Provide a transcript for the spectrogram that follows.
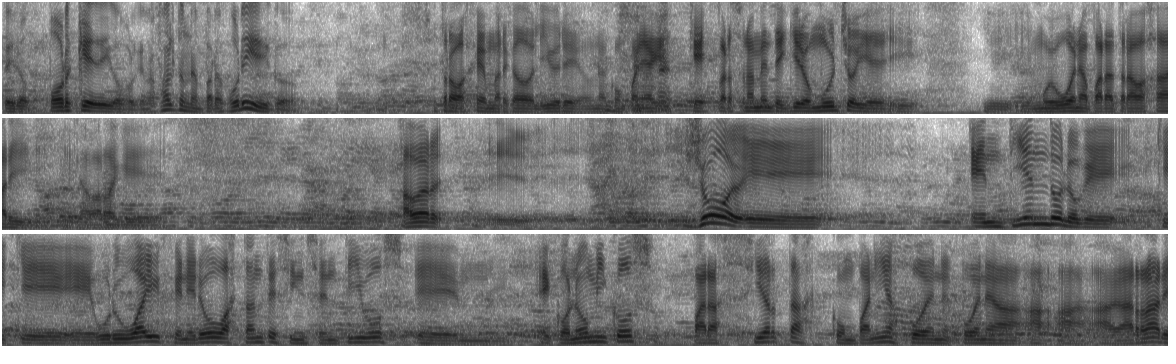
pero ¿por qué digo? Porque nos falta un amparo jurídico trabajé en Mercado Libre, una compañía que, personalmente quiero mucho y, muy buena para trabajar y, la verdad que... A ver, eh, yo eh, entiendo lo que, Uruguay generó bastantes incentivos eh, económicos para ciertas compañías pueden, pueden agarrar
